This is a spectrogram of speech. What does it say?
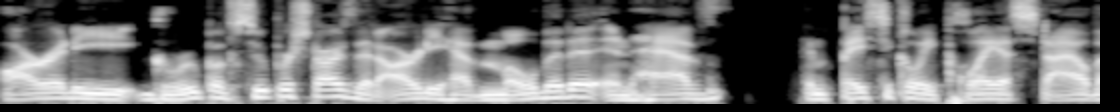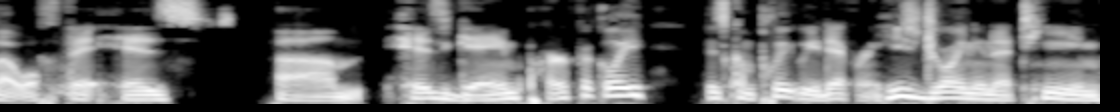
already group of superstars that already have molded it and have and basically play a style that will fit his um his game perfectly is completely different. He's joining a team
